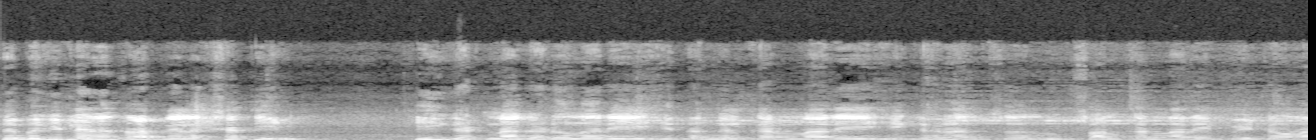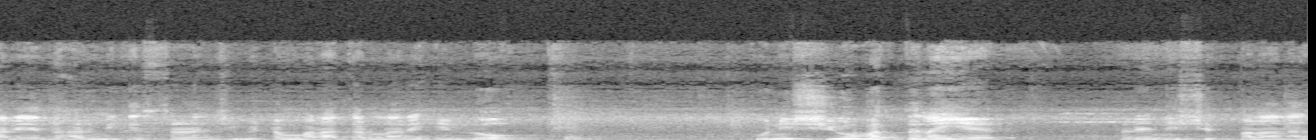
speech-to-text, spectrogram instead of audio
ते बघितल्यानंतर आपल्या लक्षात येईल ही घटना घडवणारे ही दंगल करणारे ही घरांचं नुकसान करणारे पेटवणारे धार्मिक स्थळांची विटंबना करणारे हे लोक कुणी शिवभक्त नाही आहेत तर हे निश्चितपणानं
